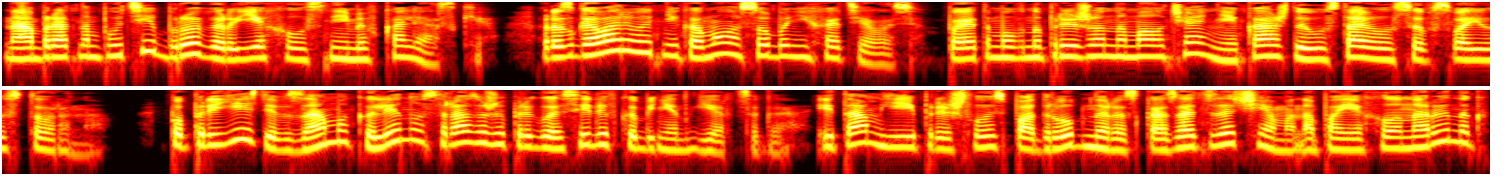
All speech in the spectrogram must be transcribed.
На обратном пути Бровер ехал с ними в коляске. Разговаривать никому особо не хотелось, поэтому в напряженном молчании каждый уставился в свою сторону. По приезде в замок Лену сразу же пригласили в кабинет герцога, и там ей пришлось подробно рассказать, зачем она поехала на рынок,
